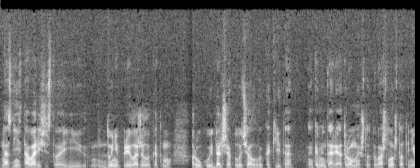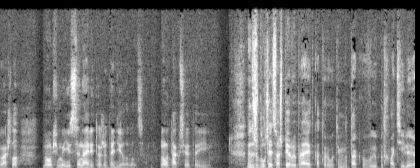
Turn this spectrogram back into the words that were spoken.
У нас день товарищества, и Дуня приложила к этому руку, и дальше я получал какие-то комментарии от Ромы, что-то вошло, что-то не вошло. Ну, в общем, и сценарий тоже доделывался. Ну, вот так все это и ну, это же, получается, ваш первый проект, который вот именно так вы подхватили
